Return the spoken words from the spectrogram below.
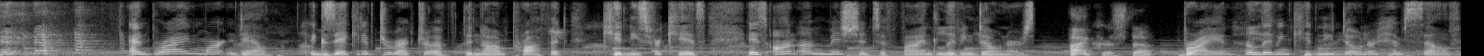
and Brian Martindale, executive director of the nonprofit Kidneys for Kids, is on a mission to find living donors. Hi, Krista. Brian, a living kidney donor himself,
